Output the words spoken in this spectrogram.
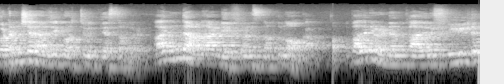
പൊട്ടൻഷ്യൽ എനർജി കുറച്ച് വ്യത്യസ്തം വരും. അതെന്താണ് ആ ഡിഫറൻസ് നമുക്ക് നോക്കാം. അപ്പൊ അതിനുവേണ്ടി നമുക്ക് അതിൽ ഫീൽഡ്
